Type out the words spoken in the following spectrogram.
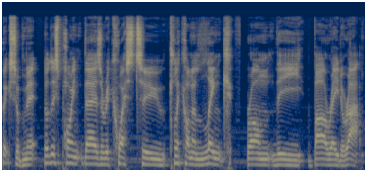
Click submit. So at this point, there's a request to click on a link from the Bar Raider app,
